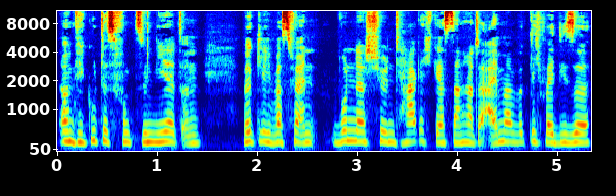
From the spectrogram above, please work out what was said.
und wie gut es funktioniert und wirklich, was für einen wunderschönen Tag ich gestern hatte. Einmal wirklich, weil diese,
